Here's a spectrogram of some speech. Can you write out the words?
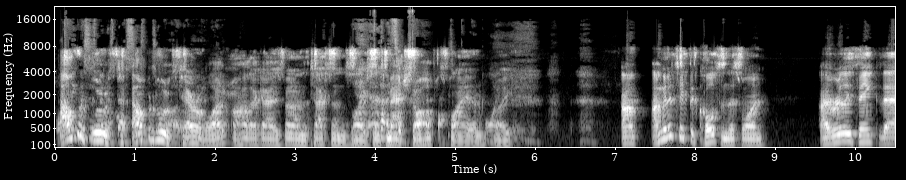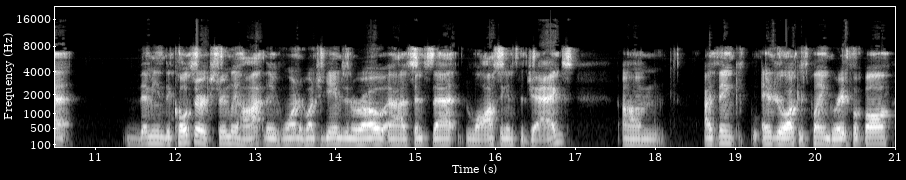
Well, Alfred this Blue is Alfred season Blue is terrible. I don't know how that guy has been on the Texans like since Matt Schaub was playing. Like Um, I'm going to take the Colts in this one. I really think that. I mean, the Colts are extremely hot. They've won a bunch of games in a row uh, since that loss against the Jags. Um, I think Andrew Luck is playing great football.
